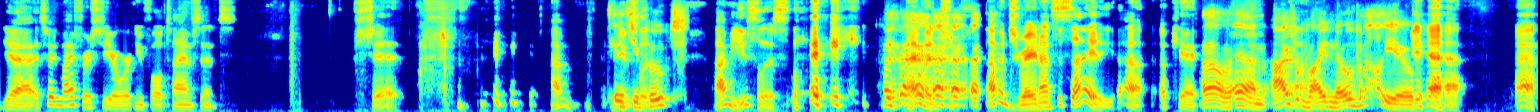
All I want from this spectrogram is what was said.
Yeah, it's been my first year working full time since shit. I'm Since you pooped. I'm useless. Like, I'm a I'm a drain on society. Huh. Okay. Oh man, I Yeah. provide no value. Yeah. Ah,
